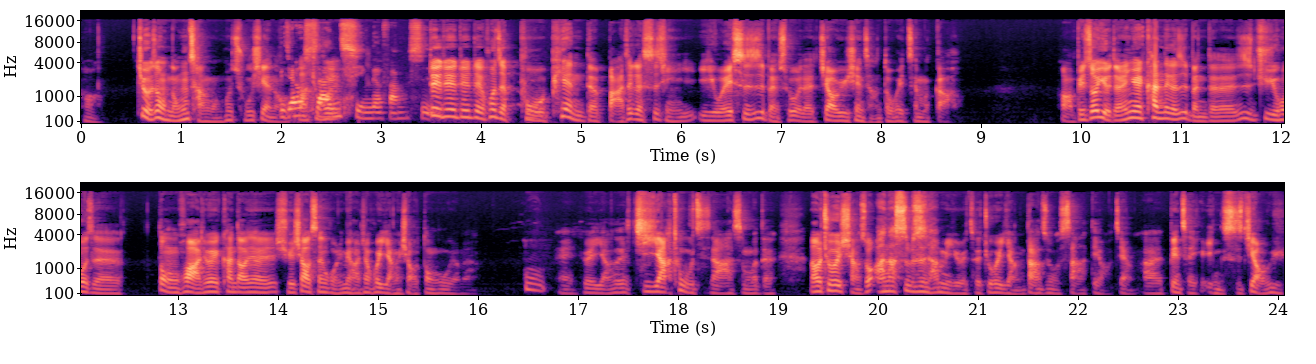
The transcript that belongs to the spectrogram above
哦，就有这种农场文会出现哦，比较煽情的方式，对对对对，或者普遍的把这个事情以，以为是日本所有的教育现场都会这么搞，哦，比如说有的人因为看那个日本的日剧或者动画，就会看到在学校生活里面好像会养小动物，有没有？嗯，哎，会，养这鸡鸭兔子啊什么的，然后就会想说啊，那是不是他们有的就会养大之后杀掉，这样啊，变成一个饮食教育，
